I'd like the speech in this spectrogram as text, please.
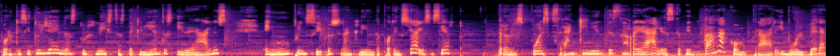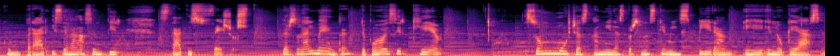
Porque si tú llenas tus listas de clientes ideales, en un principio serán clientes potenciales, ¿es cierto? pero después serán clientes reales que te van a comprar y volver a comprar y se van a sentir satisfechos. Personalmente, te puedo decir que son muchas a mí las personas que me inspiran eh, en lo que hacen.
